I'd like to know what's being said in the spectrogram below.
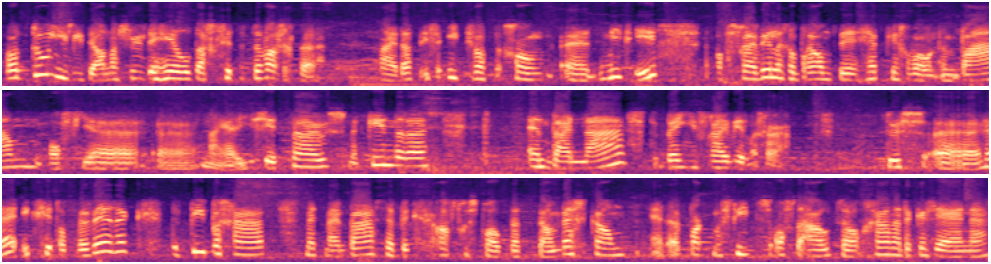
wat doen jullie dan als jullie de hele dag zitten te wachten? Nou, dat is iets wat gewoon uh, niet is. Als vrijwillige brandweer heb je gewoon een baan of je, nou ja, je zit thuis met kinderen. En daarnaast ben je vrijwilliger. Dus uh, hè, ik zit op mijn werk, de pieper gaat. Met mijn baas heb ik afgesproken dat ik dan weg kan. En uh, pak mijn fiets of de auto, ga naar de kazerne.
